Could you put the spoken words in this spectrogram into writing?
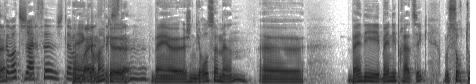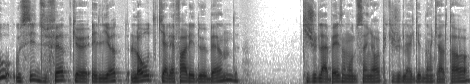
Mais comment tu gères ça, justement? Ben, Ouais, comment que. excitant, hein? Ben, euh, j'ai une grosse semaine. Euh, ben, des, ben des pratiques. Moi, surtout aussi du fait que Elliot, l'autre qui allait faire les deux bands, qui joue de la baisse dans Mon du Seigneur puis qui joue de la guide dans Caltar,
